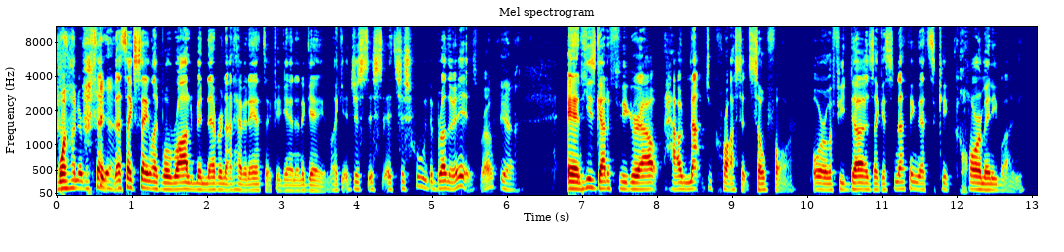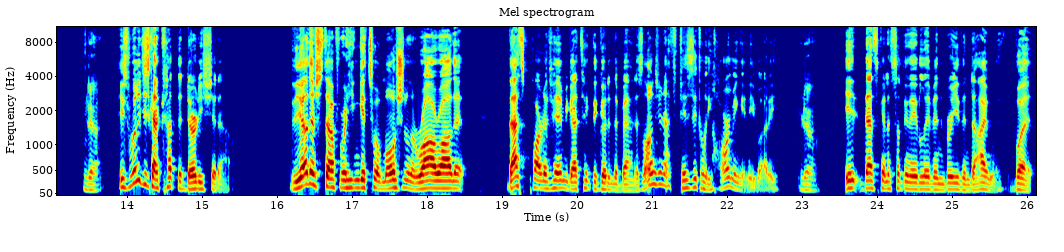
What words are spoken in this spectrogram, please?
One hundred percent. That's like saying like, will Rodman never not have an antic again in a game? Like it just it's, it's just who the brother is, bro. Yeah. And he's got to figure out how not to cross it so far, or if he does, like it's nothing that's could harm anybody. Yeah. He's really just got to cut the dirty shit out. The other stuff where he can get too emotional, the rah rah, that that's part of him. You got to take the good and the bad. As long as you're not physically harming anybody, Yeah. it that's gonna something they live and breathe and die with. But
